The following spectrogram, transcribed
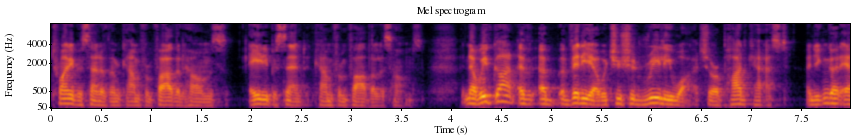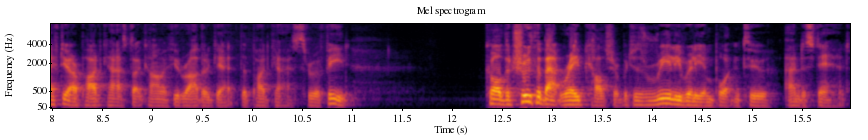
20% of them come from fathered homes, 80% come from fatherless homes. Now, we've got a, a, a, video which you should really watch, or a podcast, and you can go to fdrpodcast.com if you'd rather get the podcast through a feed, called The Truth About Rape Culture, which is really, really important to understand.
